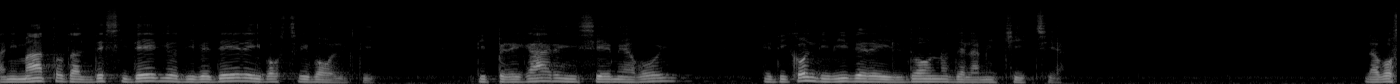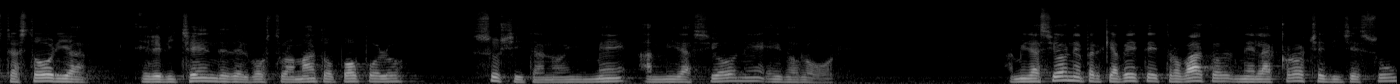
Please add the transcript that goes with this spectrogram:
animato dal desiderio di vedere i vostri volti, di pregare insieme a voi e di condividere il dono dell'amicizia. La vostra storia e le vicende del vostro amato popolo suscitano in me ammirazione e dolore. Ammirazione perché avete trovato nella croce di Gesù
